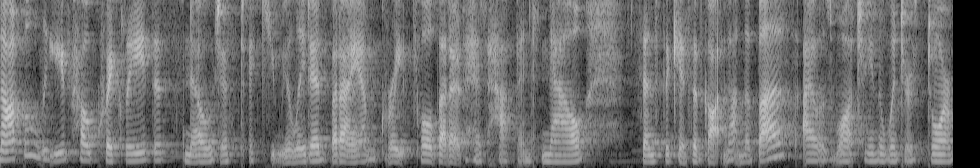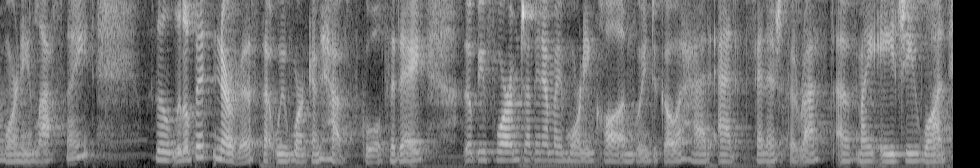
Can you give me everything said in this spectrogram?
Cannot believe how quickly this snow just accumulated, but I am grateful that it has happened now since the kids have gotten on the bus. I was watching the winter storm warning last night a little bit nervous that we weren't gonna have school today. So before I'm jumping on my morning call, I'm going to go ahead and finish the rest of my AG1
